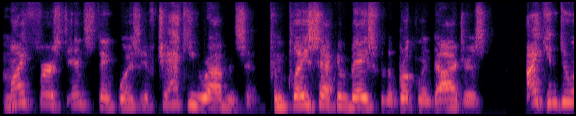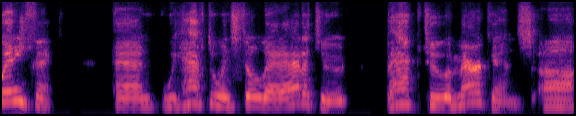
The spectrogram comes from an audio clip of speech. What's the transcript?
my first instinct was if Jackie Robinson can play second base for the Brooklyn Dodgers, I can do anything. And we have to instill that attitude back to Americans. Uh,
